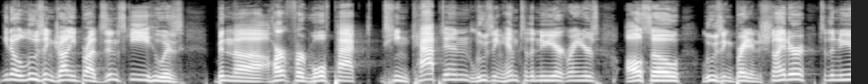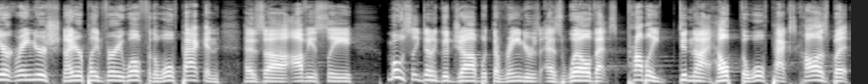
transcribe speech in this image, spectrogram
you know, losing Johnny Brodzinski, who has been the Hartford Wolfpack team captain, losing him to the New York Rangers. Also, losing Braden Schneider to the New York Rangers. Schneider played very well for the Wolfpack and has uh, obviously mostly done a good job with the Rangers as well. That probably did not help the Wolfpack's cause, but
